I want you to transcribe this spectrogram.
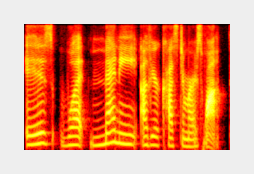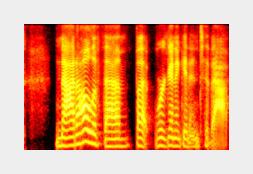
is what many of your customers want. Not all of them, but we're going to get into that.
